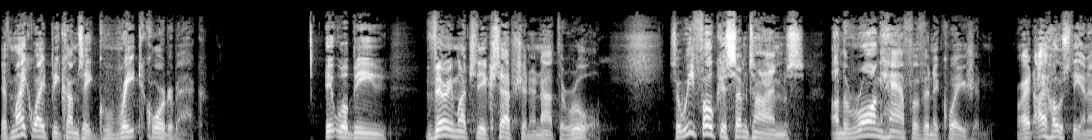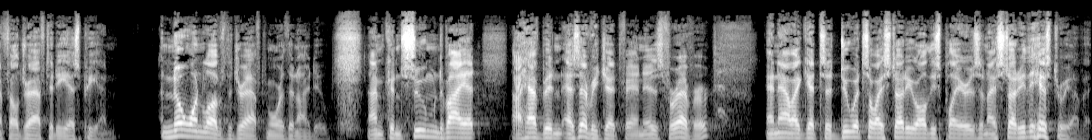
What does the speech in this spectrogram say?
If Mike White becomes a great quarterback, it will be very much the exception and not the rule. So we focus sometimes on the wrong half of an equation, right? I host the NFL draft at ESPN. No one loves the draft more than I do. I'm consumed by it. I have been, as every Jet fan is, forever. And now I get to do it, so I study all these players and I study the history of it.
